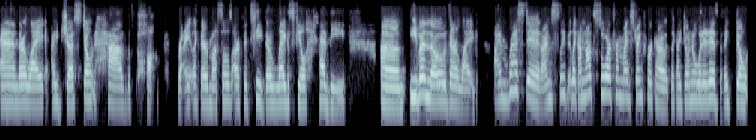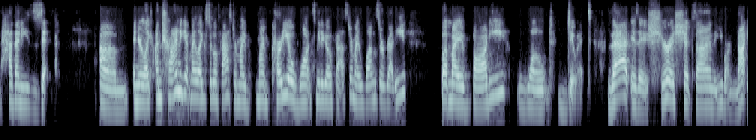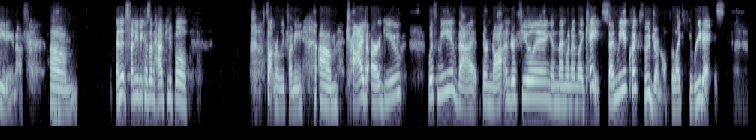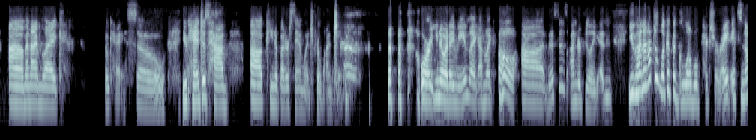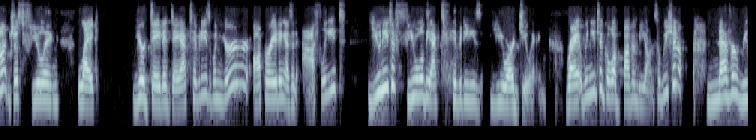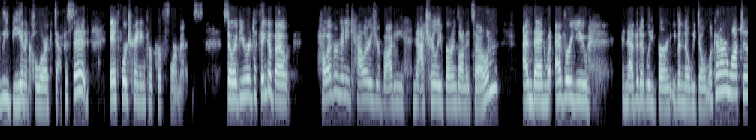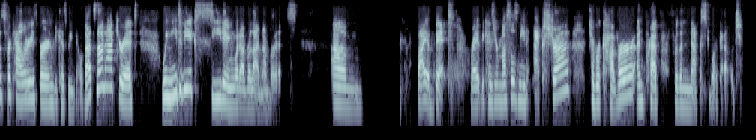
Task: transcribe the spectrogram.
And they're like i just don't have the pop right? Like their muscles are fatigued. Their legs feel heavy. Um, even though they're like i'm rested. I'm sleeping like i'm not sore from my strength workouts. Like i don't know what it is but i don't have any zip um, and you're like i'm trying to get my legs to go faster. My my cardio wants me to go faster. My lungs are ready but my body won't do it. That is a sure as shit sign that you are not eating enough. Mm-hmm. um, and it's funny because i've had people it's not really funny um, try to argue with me that they're not under fueling. And then when i'm like hey send me a quick food journal for like three days um, and i'm like okay, so you can't just have a peanut butter sandwich for lunch. or you know what I mean? Like I'm like, oh, uh, this is under underfueling. And you kind of have to look at the global picture, right? It's not just fueling like your day-to-day activities. When you're operating as an athlete, you need to fuel the activities you are doing, right? We need to go above and beyond. So we should never really be in a caloric deficit if we're training for performance. So if you were to think about however many calories your body naturally burns on its own, and then whatever you inevitably burn, even though we don't look at our watches for calories burned because we know that's not accurate, we need to be exceeding whatever that number is um, by a bit, right? Because your muscles need extra to recover and prep for the next workout.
